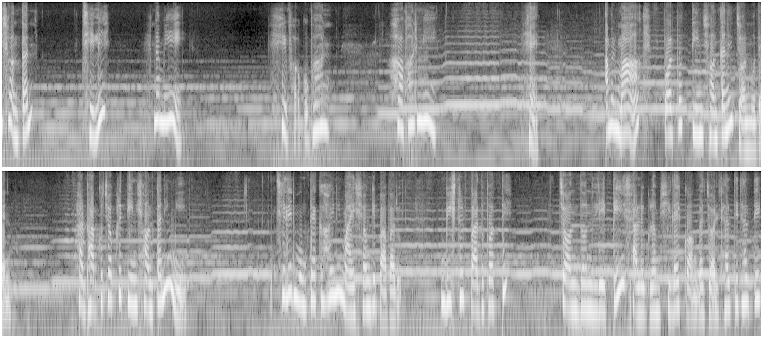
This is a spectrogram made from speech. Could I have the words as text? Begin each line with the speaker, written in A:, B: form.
A: সন্তান? ছেলে না মেয়ে? হে ভগবান, আবার মেয়ে? হ্যাঁ আমার মা পরপর তিন সন্তানের জন্ম দেন আর ভাগ্যচক্রে তিন সন্তানই মেয়ে। ছেলের মুখ দেখা হয়নি মায়ের সঙ্গে বাবারও। বিষ্ণুর পাদপদ্মে চন্দন লেপে শালগ্রাম শিলায় গঙ্গা জল ঢালতে ঢালতে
